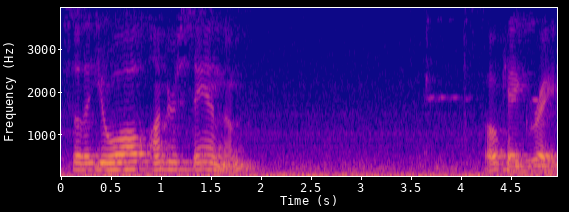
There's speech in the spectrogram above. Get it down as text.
so that you all understand them. Okay, great.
